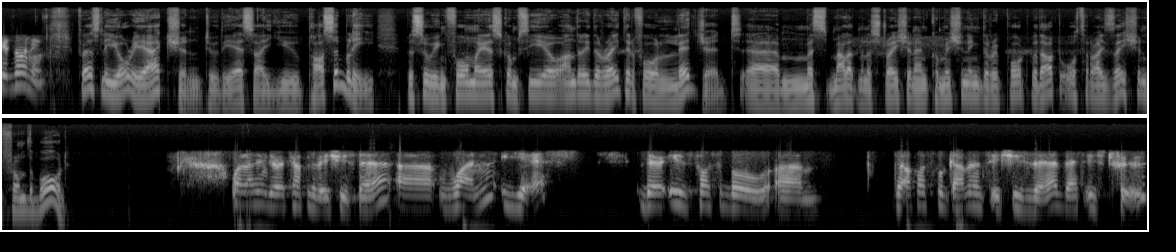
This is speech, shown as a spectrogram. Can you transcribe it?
Good morning. Firstly, your reaction to the SIU possibly pursuing former Eskom CEO Andre de Ruyter for alleged uh, maladministration and commissioning the report without authorization from the board. Well, I think there are a couple of issues there. Uh, one, yes, there is possible um, there are possible governance issues there. That is true.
